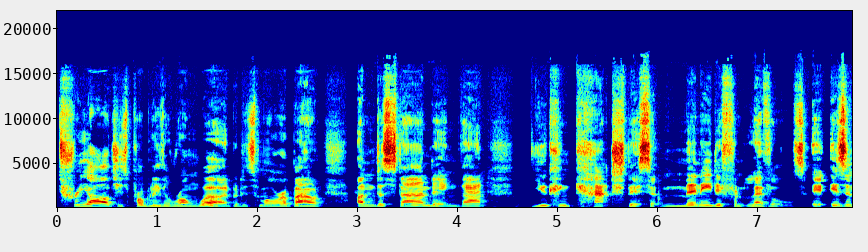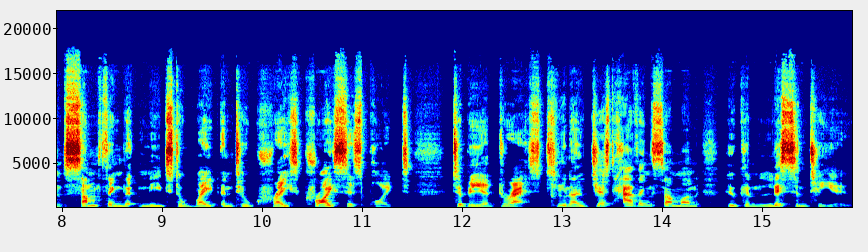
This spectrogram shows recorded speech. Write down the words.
triage is probably the wrong word, but it's more about understanding that you can catch this at many different levels. It isn't something that needs to wait until crisis point to be addressed. You know, just having someone who can listen to you,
